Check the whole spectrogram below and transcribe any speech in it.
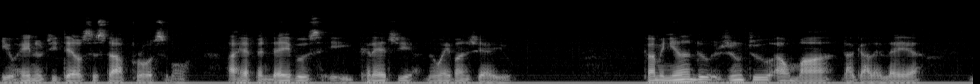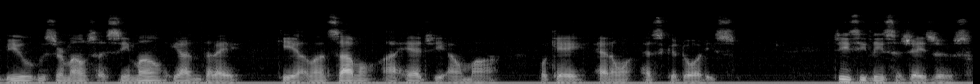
e o reino de Deus está próximo. Arrependei-vos e crede no Evangelho. Caminhando junto ao mar da Galileia, viu os irmãos Simão e André, que lançavam a rede ao mar, porque eram pescadores. Disse-lhes Jesus:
